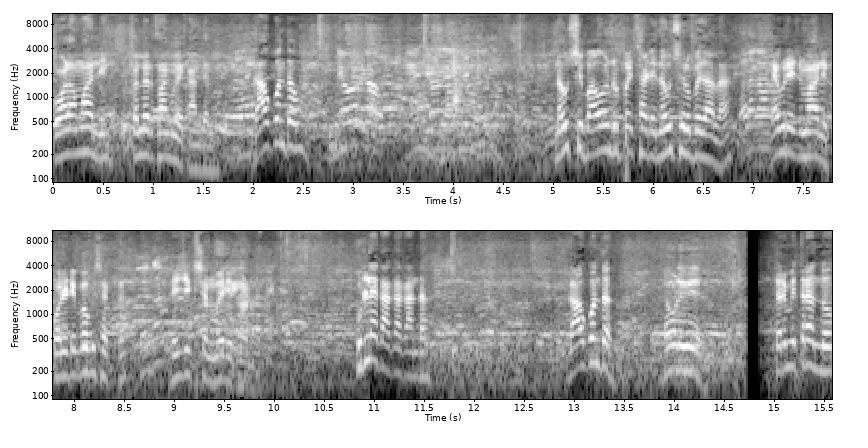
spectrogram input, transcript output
गोळा माल आहे कलर चांगला आहे कांद्याला. गाव कोणतं हो? नऊशे बावन्न रुपये साडे नऊशे रुपये झाला. ॲव्हरेज माल आहे क्वालिटी बघू शकता. रिजेक्शनमध्ये थोडा. कुठला आहे काका कांदा? गाव कोणतं? तर मित्रांनो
